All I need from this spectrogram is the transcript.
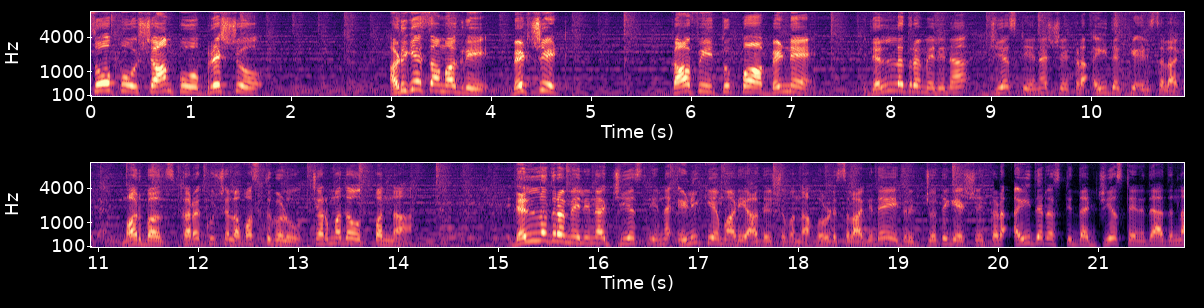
soap shampoo brush ಅಡುಗೆ ಸಾಮಗ್ರಿ, ಬೆಡ್ಶೀಟ್, ಕಾಫಿ, ತುಪ್ಪ, ಬೆಣ್ಣೆ, ಇದೆಲ್ಲದರ ಮೇಲಿನ ಜಿ ಎಸ್ ಟಿಯನ್ನು ಶೇಕಡ ಐದಕ್ಕೆ ಇಳಿಸಲಾಗಿದೆ. ಮಾರ್ಬಲ್ಸ್ ಕರಕುಶಲ ವಸ್ತುಗಳು, ಚರ್ಮದ ಉತ್ಪನ್ನ, ಇದೆಲ್ಲದರ ಮೇಲಿನ ಜಿ ಎಸ್ ಟಿಯನ್ನು ಇಳಿಕೆ ಮಾಡಿ ಆದೇಶವನ್ನು ಹೊರಡಿಸಲಾಗಿದೆ. ಇದರ ಜೊತೆಗೆ ಶೇಕಡ ಐದರಷ್ಟಿದ್ದ ಜಿ ಎಸ್ ಟಿ ಏನಿದೆ, ಅದನ್ನ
